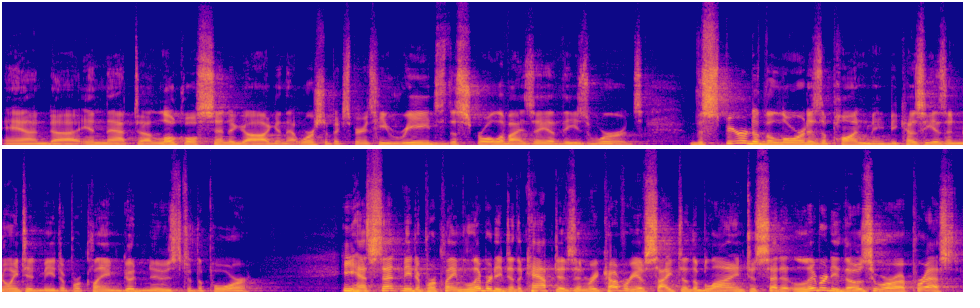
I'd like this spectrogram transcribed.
And uh, in that uh, local synagogue, in that worship experience, he reads the scroll of Isaiah these words The Spirit of the Lord is upon me because he has anointed me to proclaim good news to the poor. He has sent me to proclaim liberty to the captives and recovery of sight to the blind, to set at liberty those who are oppressed,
